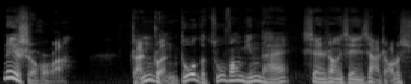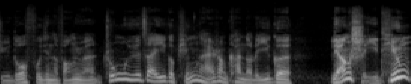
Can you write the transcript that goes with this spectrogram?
那时候啊。辗转多个租房平台，线上线下找了许多附近的房源，终于在一个平台上看到了一个两室一厅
